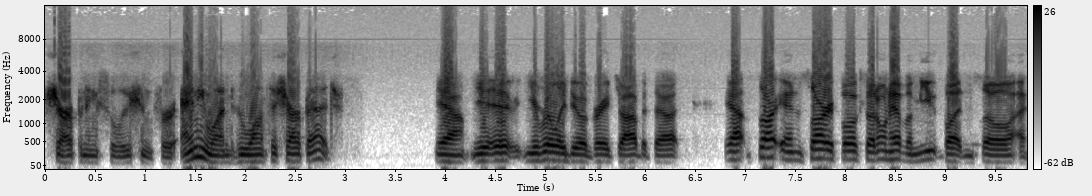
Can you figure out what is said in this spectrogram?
sharpening solution for anyone who wants a sharp edge. Yeah, you, you really do a great job at that. Yeah, sorry, and sorry, folks, I don't have a mute button, so I,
